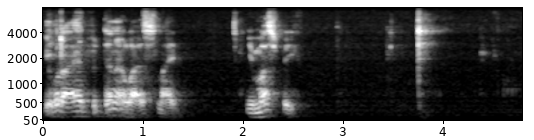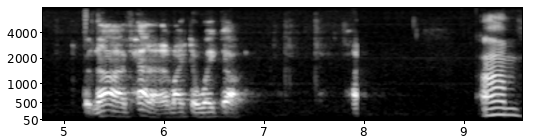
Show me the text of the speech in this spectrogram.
You're what I had for dinner last night. You must be. But now I've had it, I'd like to wake up. Um.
